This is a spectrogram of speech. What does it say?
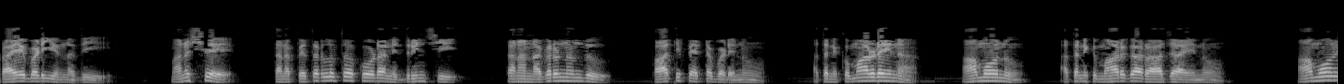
వ్రాయబడి ఉన్నది. మనషే తన పితరులతో కూడా నిద్రించి తన నగరునందు పాతిపెట్టబడెను. అతని కుమారుడైన ఆమోను అతనికి మారుగా రాజాయెను. ఆమోను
